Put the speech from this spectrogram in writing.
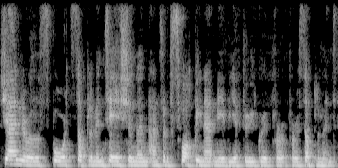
general sports supplementation and, and sort of swapping out maybe a food group for, for a supplement.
